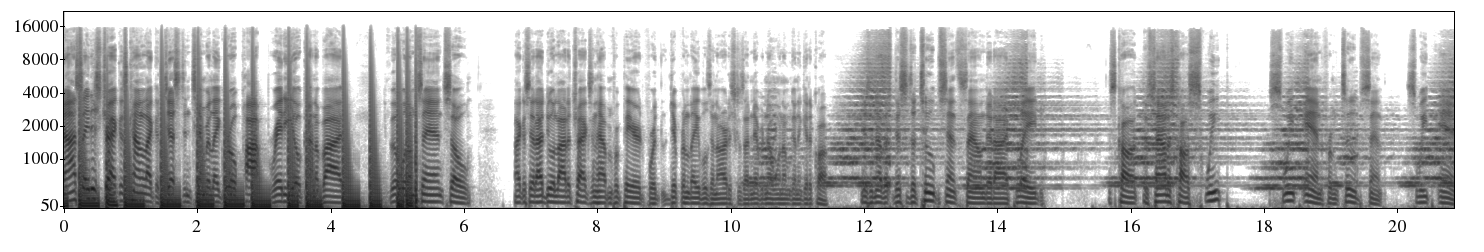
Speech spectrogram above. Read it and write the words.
Now I say this track is kind of like a Justin Timberlake real pop radio kind of vibe. You Feel what I'm saying? So like I said, I do a lot of tracks and have them prepared for different labels and artists because I never know when I'm gonna get a call. Here's another. This is a tube synth sound that I played. It's called. The sound is called Sweep, Sweep In from Tube Synth. Sweep In.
